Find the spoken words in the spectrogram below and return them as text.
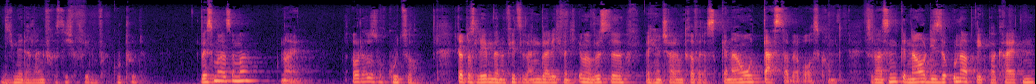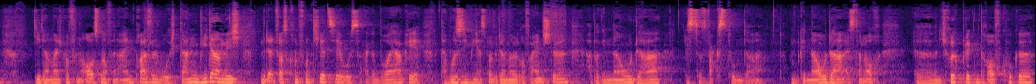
die mir dann langfristig auf jeden Fall gut tut. Wissen wir das immer? Nein. Aber das ist auch gut so. Ich glaube, das Leben wäre dann viel zu langweilig, wenn ich immer wüsste, welche Entscheidung treffe, dass genau das dabei rauskommt. Sondern es sind genau diese Unabwägbarkeiten, die da manchmal von außen auf einen einprasseln, wo ich dann wieder mich mit etwas konfrontiert sehe, wo ich sage, boah, ja, okay, da muss ich mich erstmal wieder neu drauf einstellen. Aber genau da ist das Wachstum da. Und genau da ist dann auch, äh, wenn ich rückblickend drauf gucke,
